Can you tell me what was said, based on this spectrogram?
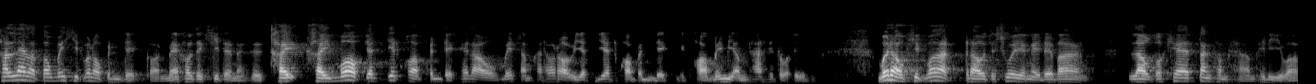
ขั้นแรกเราต้องไม่คิดว่าเราเป็นเด็กก่อนแม้เขาจะคิดนะคือใครใครมอบยัดเยียดความเป็นเด็กให้เราไม่สำคัญเท่าเรายัดเยียดความเป็นเด็กหรือความไม่มีอำนาจให้ตัวเอง เมื่อเราคิดว่าเราจะช่วยยังไงได้บ้าง เราก็แค่ตั้งคำถามให้ดีว่า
